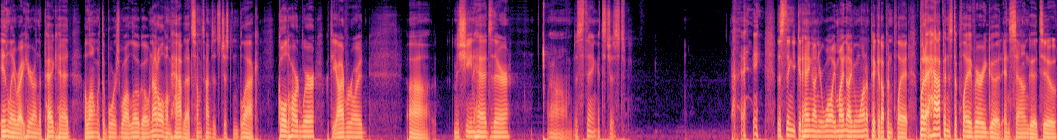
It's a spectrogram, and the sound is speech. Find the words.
inlay right here on the peg head, along with the Bourgeois logo. Not all of them have that. Sometimes it's just in black. Gold hardware with the Ivoroid uh, machine heads there. Um, this thing, it's just this thing you could hang on your wall. You might not even want to pick it up and play it, but it happens to play very good and sound good too.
